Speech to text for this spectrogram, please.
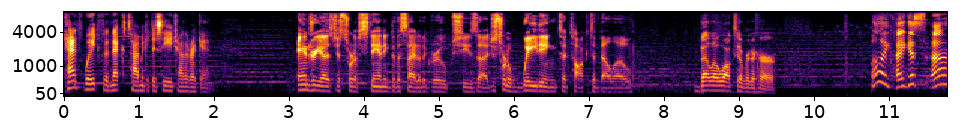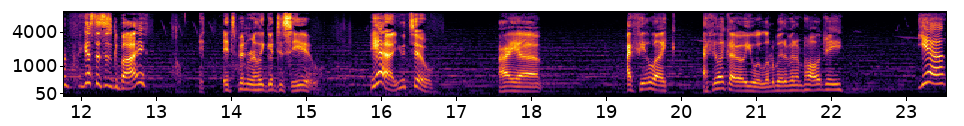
can't wait for the next time we get to see each other again. Andrea is just sort of standing to the side of the group. She's uh, just sort of waiting to talk to Bello. Bella walks over to her. Well, I, I guess uh, I guess this is goodbye. It, it's been really good to see you. Yeah, you too. I uh I feel like I feel like I owe you a little bit of an apology. Yeah,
